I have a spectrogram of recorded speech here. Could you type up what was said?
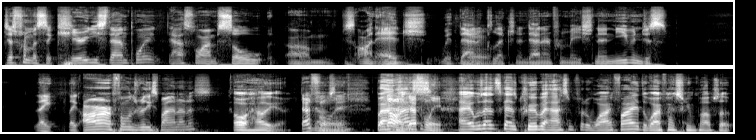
just from a security standpoint, that's why I'm so um, just on edge with data Yeah. collection and data information, and even just like like are our phones really spying on us? Oh hell yeah! Definitely. saying? But no, I asked- definitely. I was at this guy's crib. I asked him for the Wi-Fi. The Wi-Fi screen pops up.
